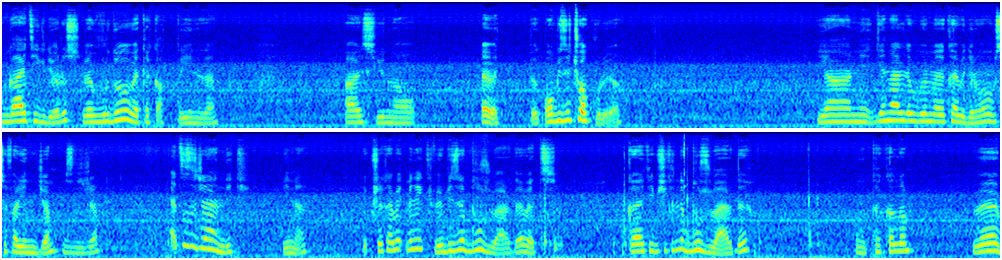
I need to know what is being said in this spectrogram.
Gayet iyi gidiyoruz. Ve vurdu ve tek attı yeniden. Ice you know. Evet. O bizi çok vuruyor. Yani genelde bu bölümleri kaybediyorum ama bu sefer yeneceğim hızlıca. Evet hızlıca yendik. Yine. Pek bir şey kaybetmedik ve bize buz verdi evet. Gayet iyi bir şekilde buz verdi. Bunu takalım. Ve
